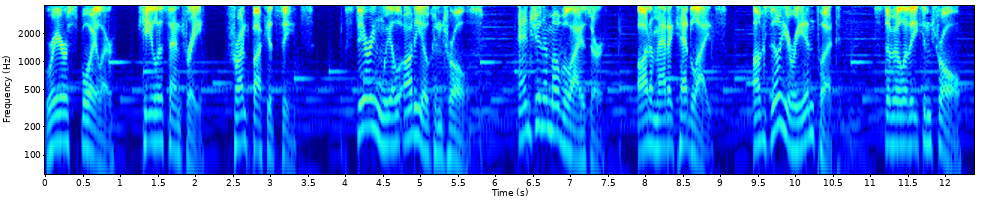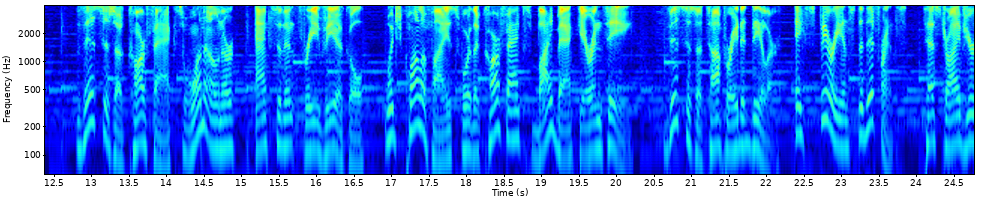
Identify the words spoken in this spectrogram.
rear spoiler, keyless entry, front bucket seats, steering wheel audio controls, engine immobilizer, automatic headlights, auxiliary input, stability control. This is a Carfax one-owner, accident-free vehicle which qualifies for the Carfax buyback guarantee. This is a top-rated dealer. Experience the difference. Test drive your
